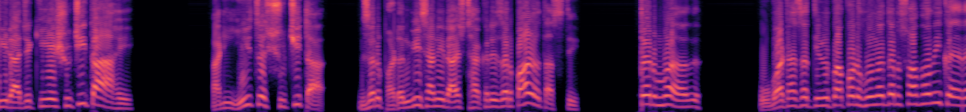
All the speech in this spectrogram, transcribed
ती राजकीय शुचिता आहे. आणि हीच शुचिता जर फडणवीस आणि राज ठाकरे जर पाळत असते तर मग उबाठाचा तिळपापड होणं तर स्वाभाविक आहे.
